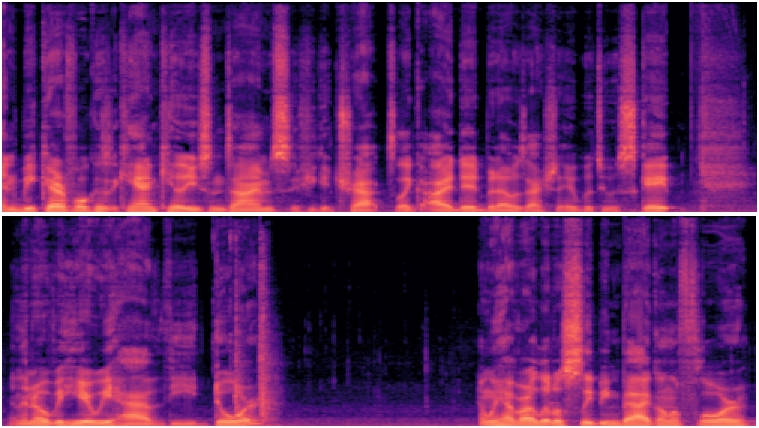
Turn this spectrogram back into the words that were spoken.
and be careful because it can kill you sometimes if you get trapped like I did, but I was actually able to escape. And then over here we have the door. And we have our little sleeping bag on the floor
